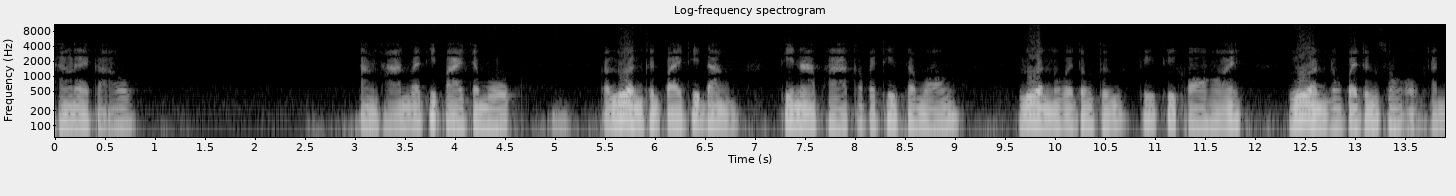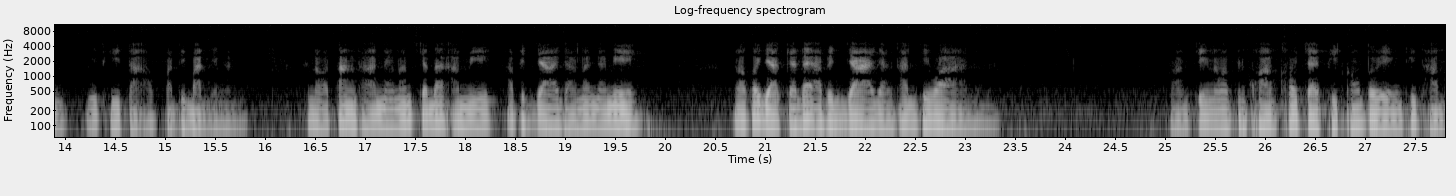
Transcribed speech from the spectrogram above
ครั้งแรกก็เอาตั้งฐานไว้ที่ปลายจมูก ก็เลื่อนขึ้นไปที่ดั้งที่หน้าผากก็ไปที่สมองเลื่อนลงไปตรงถึงที่ที่คอหอย เลื่อนลงไปถึงทรงอกท่านวิธีตาปฏิบัติอย่างนั้นเราตั้งฐานอย่างนั้นจะได้อามีอภิญญาอย่างนั้นอย่างนี้ เราก็อยากจะได้อภิญญาอย่างท่านที่ว่าความจริงแล้วมันเป็นความเข้าใจผิดของตัวเองที่ทำ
